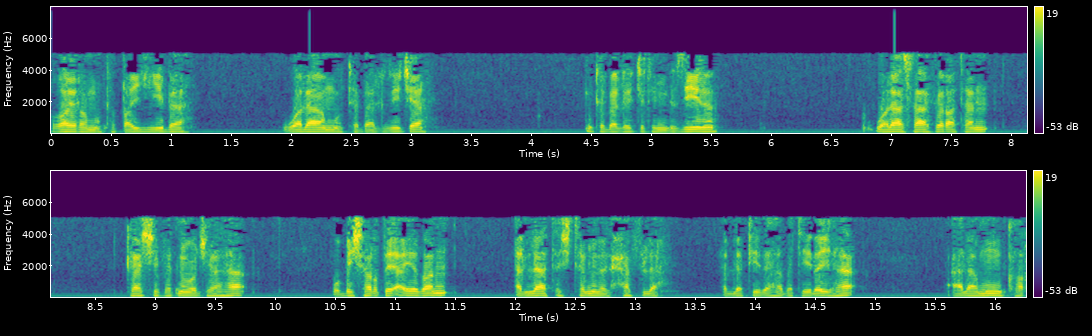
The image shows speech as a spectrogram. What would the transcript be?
غير متطيبة ولا متبرجة متبرجة بزينة ولا سافرة كاشفة وجهها وبشرط أيضا أن لا تشتمل الحفلة التي ذهبت إليها على منكر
